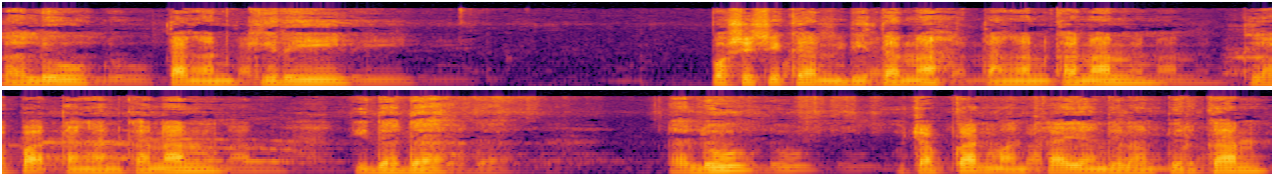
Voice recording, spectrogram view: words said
Lalu tangan kiri posisikan di tanah, tangan kanan, telapak tangan kanan di dada. Lalu ucapkan mantra yang dilampirkan.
